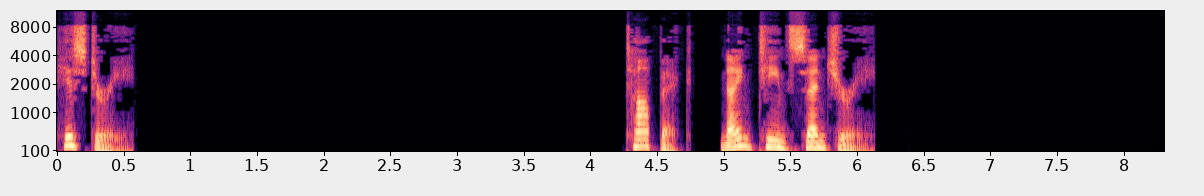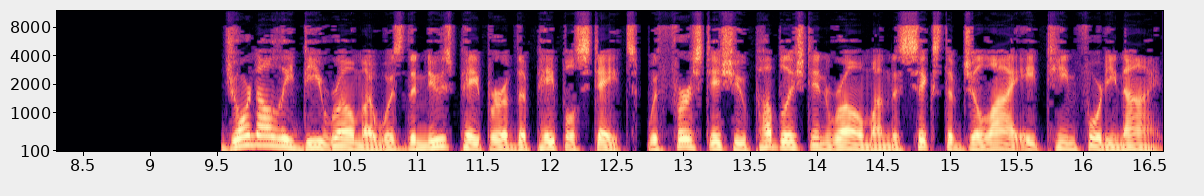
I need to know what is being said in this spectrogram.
History 19th century Giornale di Roma was the newspaper of the Papal States, with first issue published in Rome on 6 July 1849.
